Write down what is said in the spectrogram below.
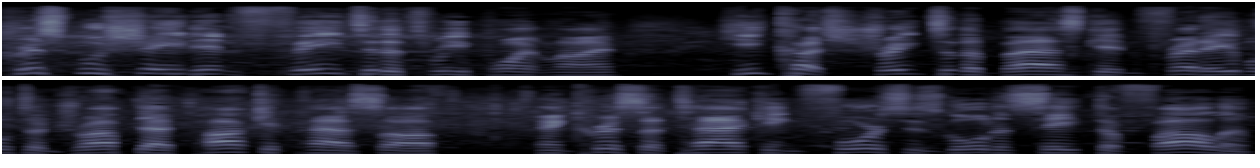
Chris Boucher didn't fade to the three-point line. He cut straight to the basket, and Fred able to drop that pocket pass off, and Chris attacking forces Golden State to foul him.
